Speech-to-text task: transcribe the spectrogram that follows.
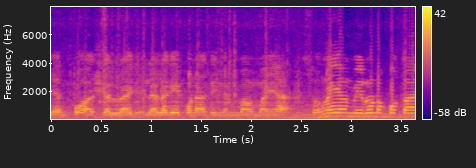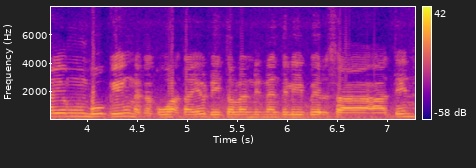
Yan po at lalagay, lalagay po natin yan mamaya. So ngayon meron na po tayong booking, nakakuha tayo dito lang din ng deliver sa atin.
